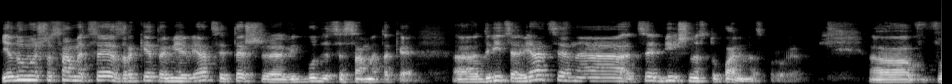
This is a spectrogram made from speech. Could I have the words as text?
Я думаю, що саме це з ракетами авіації теж е, відбудеться саме таке. Е, Дивіться, авіація на це більш наступальна зброя. Е, В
